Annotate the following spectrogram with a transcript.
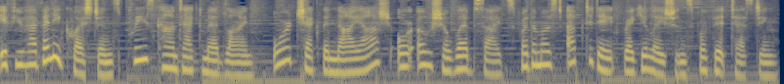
If you have any questions, please contact Medline or check the NIOSH or OSHA websites for the most up to date regulations for fit testing.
